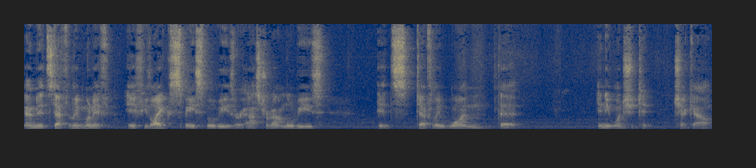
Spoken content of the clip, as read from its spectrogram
and it's definitely one if if you like space movies or astronaut movies, it's definitely one that anyone should t- check out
